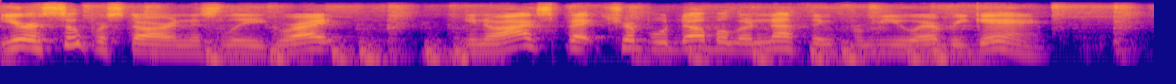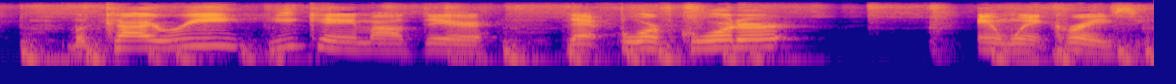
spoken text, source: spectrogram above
you're a superstar in this league, right? You know, I expect triple double or nothing from you every game. But Kyrie, he came out there that fourth quarter and went crazy.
